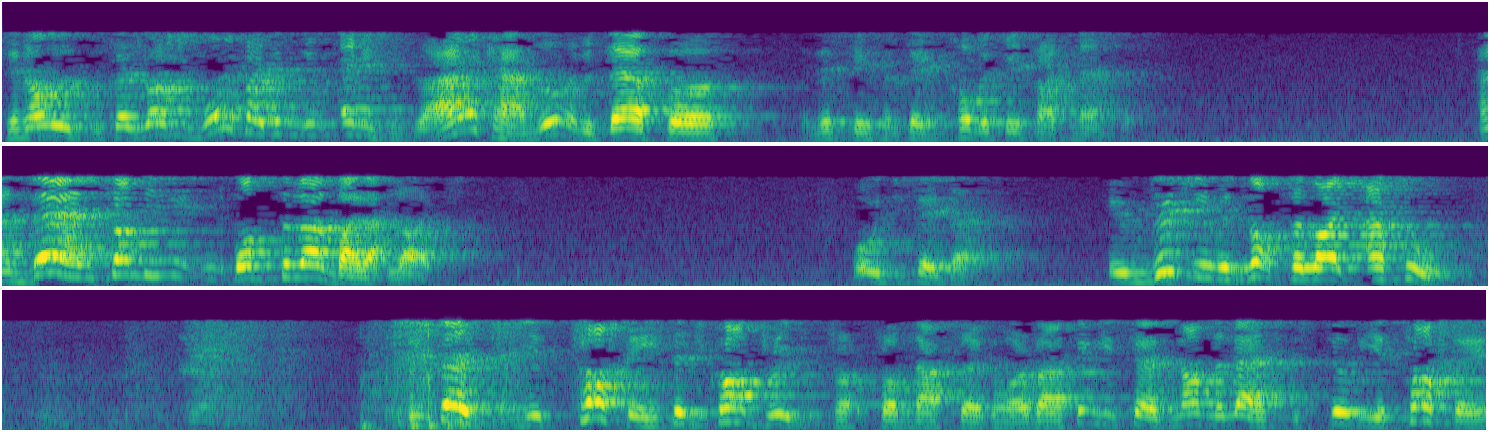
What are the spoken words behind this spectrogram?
So in other words, it says Rashi, what if I didn't do anything to that? I had a candle, it was there for in this case, I'm saying Kovet Beis HaKnesset. And then somebody wants to learn by that light. What would you say there? It originally was not for light at all. He says Yitochin, he says you can't prove from, from that circle, but I think he says nonetheless it's still Yitochin.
